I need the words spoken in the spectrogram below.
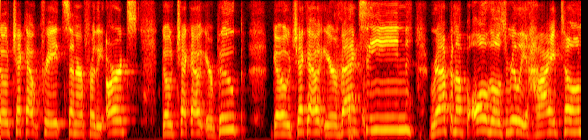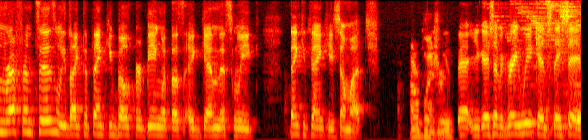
Go check out Create Center for the Arts. Go check out your poop. Go check out your vaccine. Wrapping up all those really high tone references. We'd like to thank you both for being with us again this week. Thank you. Thank you so much. Our pleasure. You bet. You guys have a great weekend. Stay safe.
